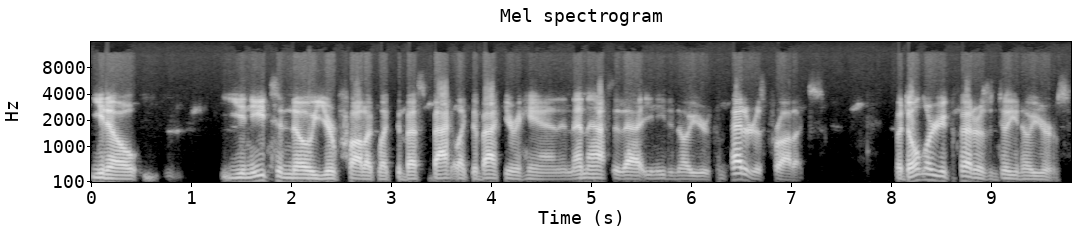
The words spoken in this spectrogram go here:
you know, you need to know your product like the best back, like the back of your hand. And then after that, you need to know your competitors' products but don't learn your competitors until you know yours.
